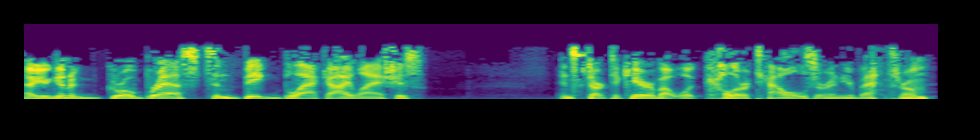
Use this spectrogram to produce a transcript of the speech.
Now you're going to grow breasts and big black eyelashes, and start to care about what color towels are in your bathroom.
